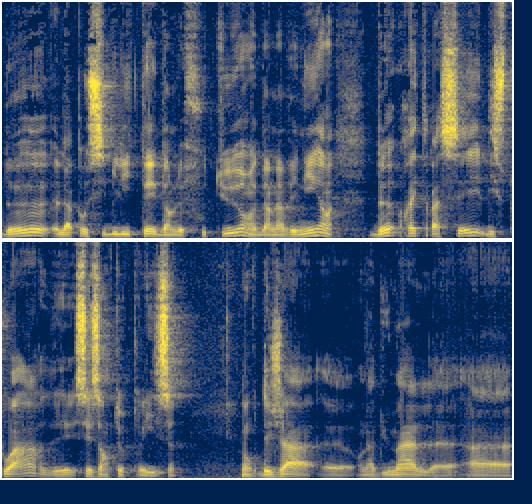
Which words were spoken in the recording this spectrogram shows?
de la possibilité dans le futur, dans l'avenir, de retracer l'histoire de ces entreprises. Donc déjà, euh, on a du mal euh, à,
